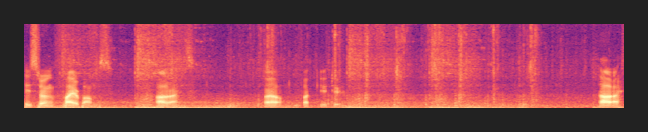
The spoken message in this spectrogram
he's throwing fire bombs. Alright. Well, fuck you too. Alright,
